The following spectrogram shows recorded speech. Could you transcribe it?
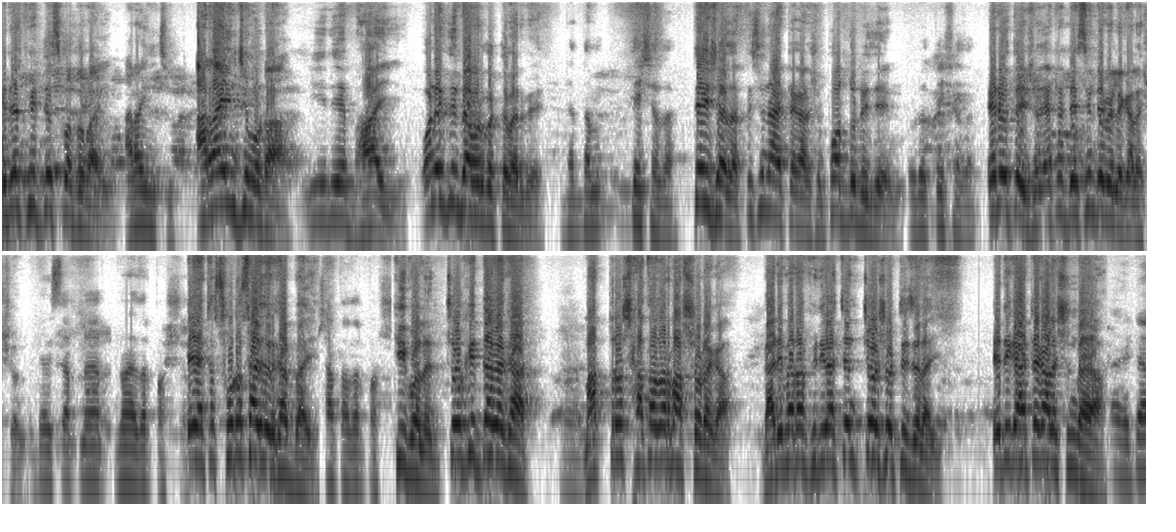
এটার ফিটনেস কত ভাই? আড়াই ইঞ্চি। আড়াই ইঞ্চি মোটা। ভাই অনেকদিন ব্যবহার করতে পারবে। এটার দাম তেইশ হাজার। তেইশ হাজার। পিছনে একটা কালেকশন পদ্ম ডিজাইন। ওটা এটাও তেইশ একটা ড্রেসিং টেবিলের কালেকশন। এটা হচ্ছে আপনার নয় হাজার পাঁচশো। এই একটা ছোট সাইজের খাট ভাই। সাত হাজার পাঁচশো। কি বলেন? চকির দামে খাট মাত্র সাত হাজার পাঁচশো টাকা। গাড়ি ভাড়া ফ্রি পাচ্ছেন চৌষট্টি জেলায়। এদিকে একটা কালেকশন ভাইয়া। এটা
